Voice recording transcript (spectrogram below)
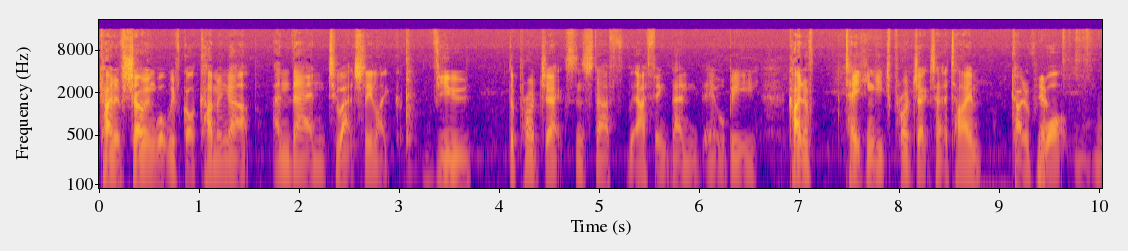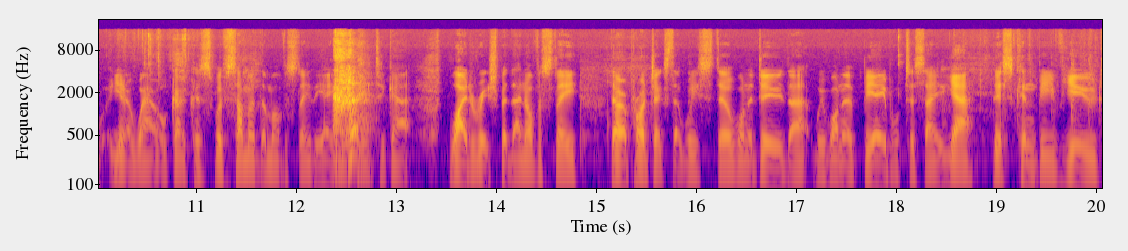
kind of showing what we've got coming up, and then to actually like view the projects and stuff. I think then it will be kind of taking each project at a time. Kind of Yeah. what you know where it will go because with some of them obviously the aim will be to get wider reach. But then obviously there are projects that we still want to do that we want to be able to say yeah this can be viewed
